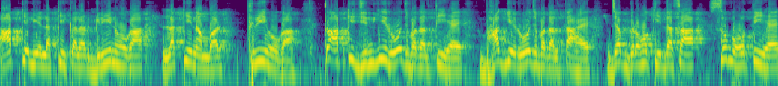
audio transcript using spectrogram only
आपके लिए लक्की कलर ग्रीन होगा। लक्की नंबर थ्री होगा तो आपकी ज़िंदगी रोज बदलती है, भाग्य रोज बदलता है। जब ग्रहों की दशा शुभ होती है,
